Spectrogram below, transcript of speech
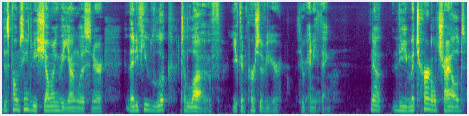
this poem seems to be showing the young listener that if you look to love, you can persevere through anything. Now, the maternal child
